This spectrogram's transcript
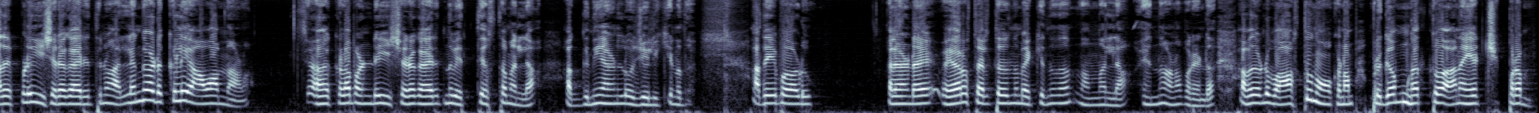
അതെപ്പോഴും ഈശ്വരകാര്യത്തിനോ അല്ലെങ്കിൽ അടുക്കളയാവാം എന്നാണ്. അടുക്കള പണ്ട് ഈശ്വരകാര്യത്തിന് വ്യത്യസ്തമല്ല. അഗ്നിയാണല്ലോ ജ്വലിക്കുന്നത്. അതേ പാടൂ. അല്ലാണ്ട് വേറെ സ്ഥലത്ത് നിന്ന് വയ്ക്കുന്നത് നന്നല്ല എന്നാണ് പറയേണ്ടത്. അതുകൊണ്ട് വാസ്തു നോക്കണം. മൃഗം ഹത്വ ആനയ ക്ഷിപ്രം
